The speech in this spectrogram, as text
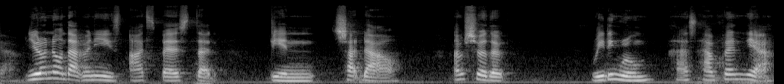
yeah. You don't know that many art space that been shut down. I'm sure the reading room has happened yeah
